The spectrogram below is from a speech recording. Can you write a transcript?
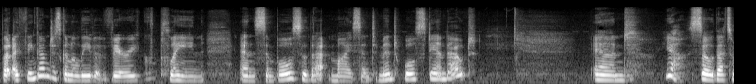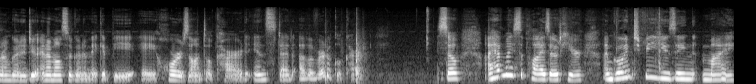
but I think I'm just going to leave it very plain and simple so that my sentiment will stand out. And yeah, so that's what I'm going to do. And I'm also going to make it be a horizontal card instead of a vertical card. So I have my supplies out here. I'm going to be using my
